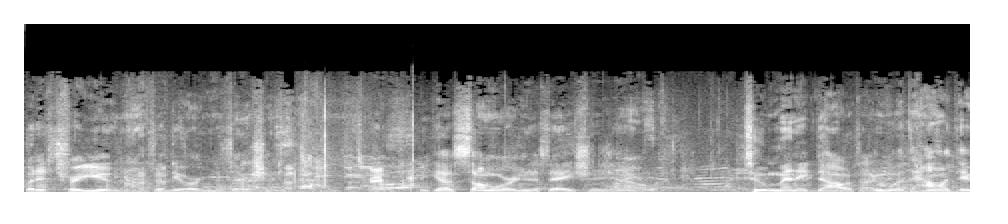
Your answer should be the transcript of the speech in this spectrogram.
but it's for you, not for the organization." That's great. because some organizations, you know, too many dollars. I mean, what, how much? They,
